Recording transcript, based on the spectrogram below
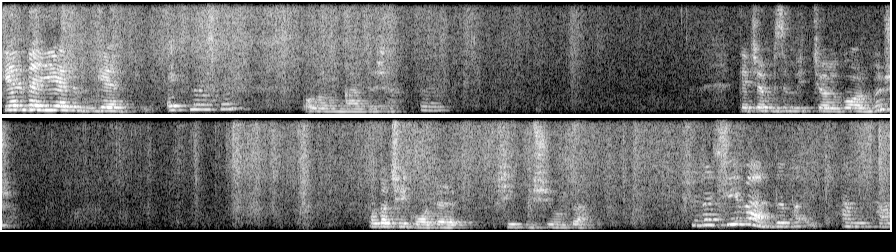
Gel de yiyelim gel. Esma kim? Oğlum kardeşi. Hı. Geçen bizim videoyu görmüş. O da çiğ kote şiitmiş yurda. Şurada şey vardı amsa.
